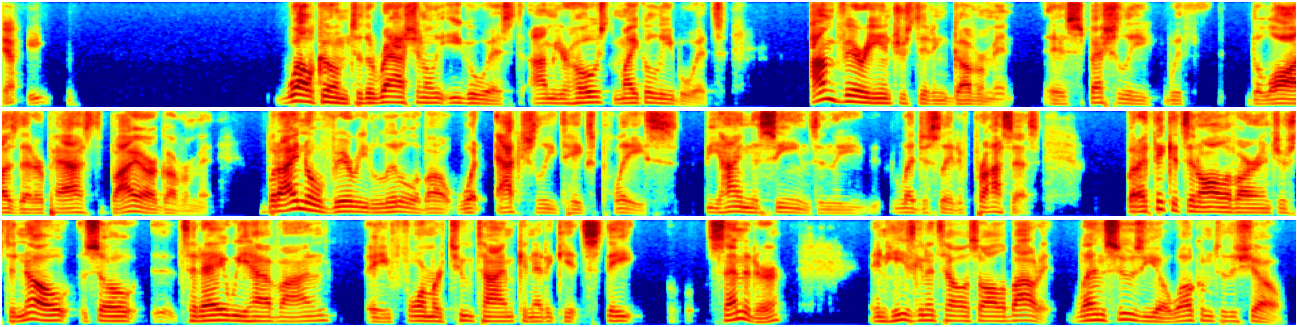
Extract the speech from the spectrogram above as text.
Yep. Welcome to the Rational Egoist. I'm your host, Michael Leibowitz. I'm very interested in government, especially with the laws that are passed by our government, but I know very little about what actually takes place behind the scenes in the legislative process. But I think it's in all of our interest to know. So uh, today we have on a former two time Connecticut state senator, and he's going to tell us all about it. Len Suzio, welcome to the show.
